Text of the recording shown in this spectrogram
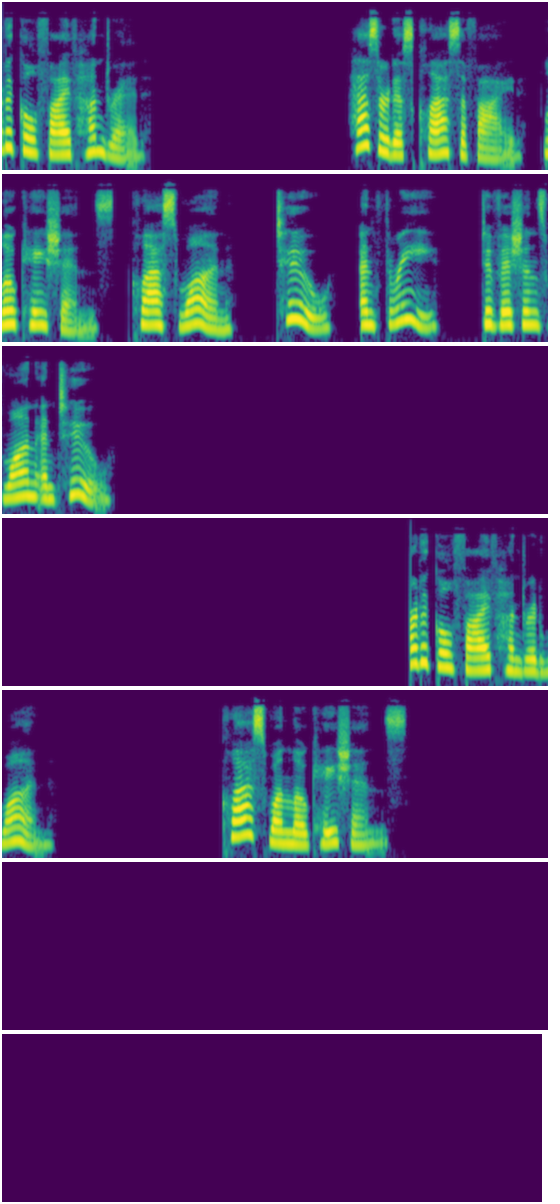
Article 500. Hazardous classified locations, Class 1, 2, and 3, Divisions 1 and 2. Article 501. Class 1 locations.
